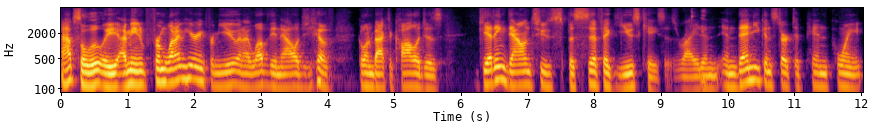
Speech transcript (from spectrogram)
Absolutely. I mean, from what I'm hearing from you, and I love the analogy of going back to colleges, getting down to specific use cases, right? And and then you can start to pinpoint,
